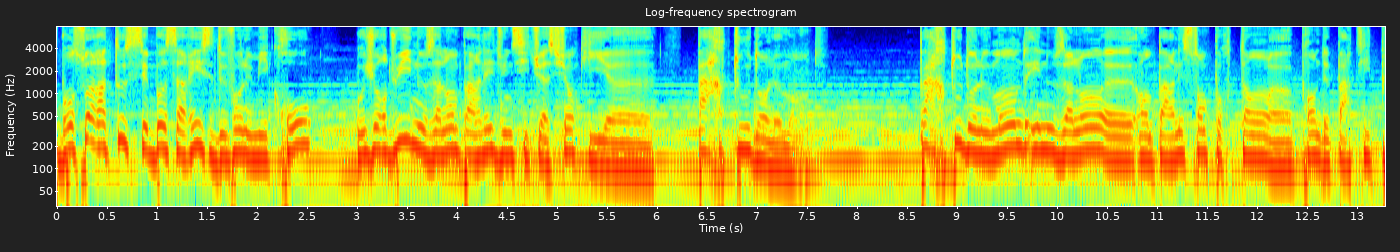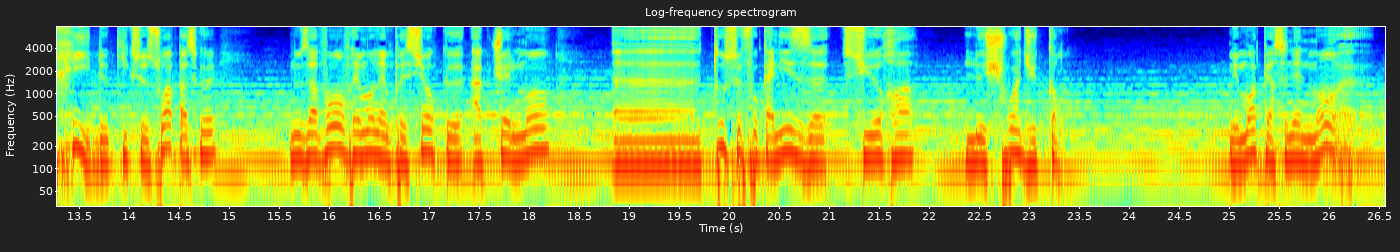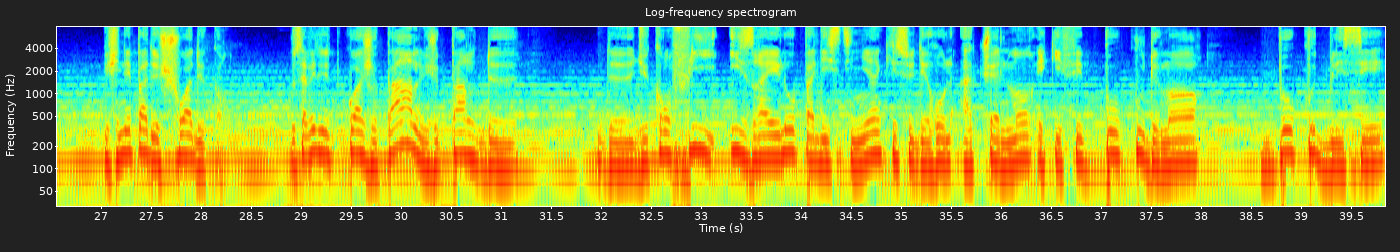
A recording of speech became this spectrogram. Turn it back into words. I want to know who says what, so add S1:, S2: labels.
S1: Bonsoir à tous, c'est Bossaris devant le micro. Aujourd'hui, nous allons parler d'une situation qui euh, partout dans le monde. Partout dans le monde et nous allons euh, en parler sans pourtant euh, prendre de parti pris de qui que ce soit parce que nous avons vraiment l'impression que actuellement tout se focalise sur le choix du camp. Mais moi personnellement, je n'ai pas de choix de camp. Vous savez de quoi je parle? Je parle de, du conflit israélo-palestinien qui se déroule actuellement et qui fait beaucoup de morts, beaucoup de blessés,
